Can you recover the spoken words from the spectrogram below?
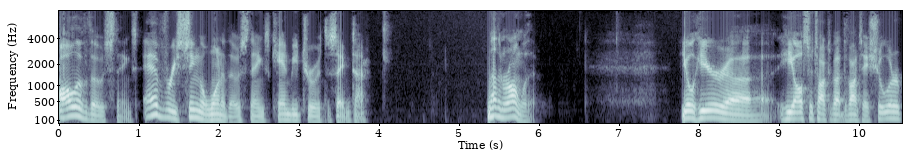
All of those things, every single one of those things can be true at the same time. Nothing wrong with it. You'll hear uh, he also talked about Devontae Shuler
